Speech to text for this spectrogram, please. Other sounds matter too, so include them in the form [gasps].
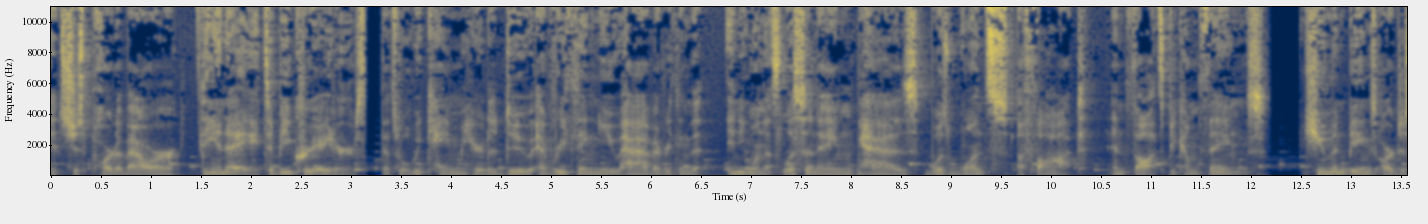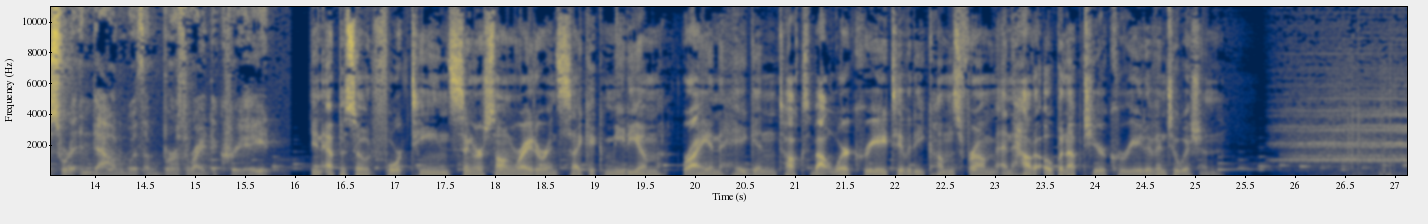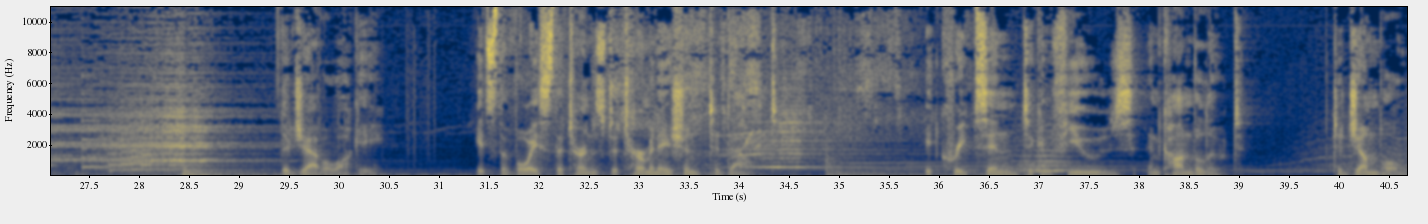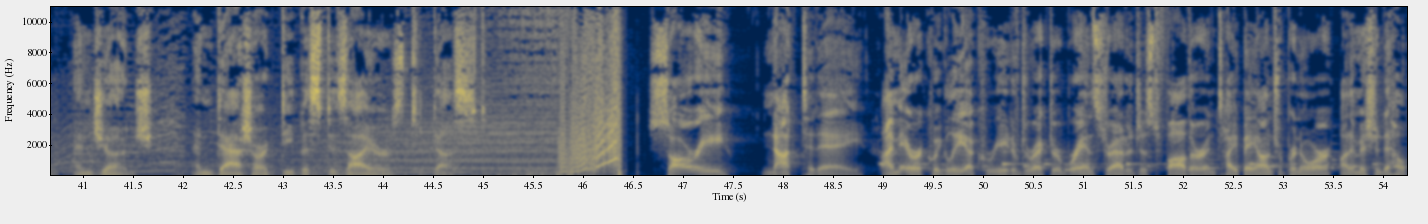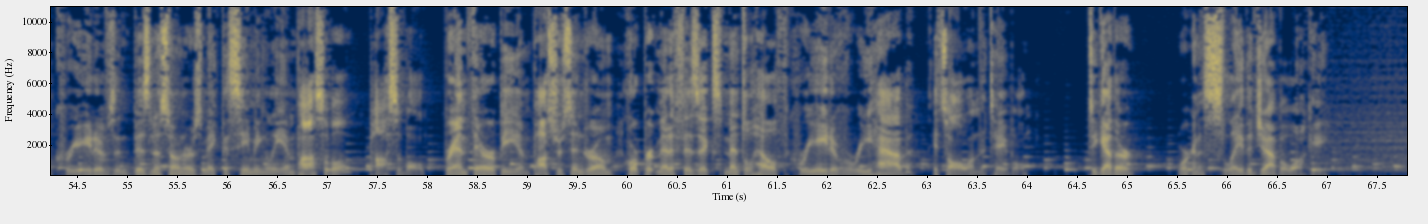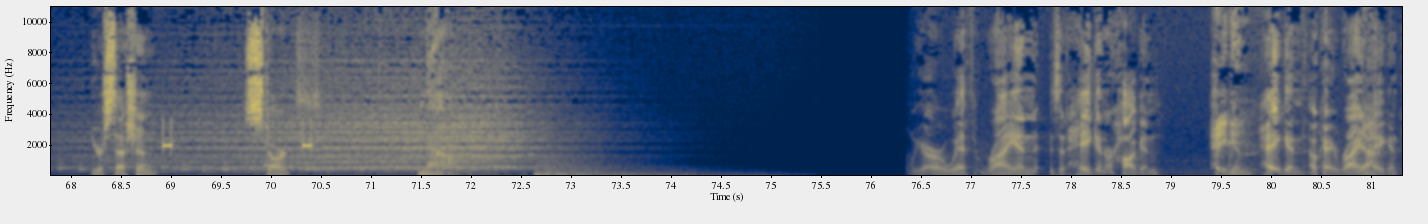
It's just part of our DNA to be creators. That's what we came here to do. Everything you have, everything that anyone that's listening has, was once a thought, and thoughts become things. Human beings are just sort of endowed with a birthright to create. In episode 14, singer songwriter and psychic medium Ryan Hagan talks about where creativity comes from and how to open up to your creative intuition. The Jabberwocky. It's the voice that turns determination to doubt. It creeps in to confuse and convolute, to jumble and judge, and dash our deepest desires to dust. Sorry, not today. I'm Eric Quigley, a creative director, brand strategist, father, and type A entrepreneur on a mission to help creatives and business owners make the seemingly impossible possible. Brand therapy, imposter syndrome, corporate metaphysics, mental health, creative rehab, it's all on the table. Together, we're going to slay the Jabberwocky. Your session starts now. We are with Ryan. Is it Hagan or Hagen? Hagen. Hagen. Okay, Ryan Yeah. Hagen.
